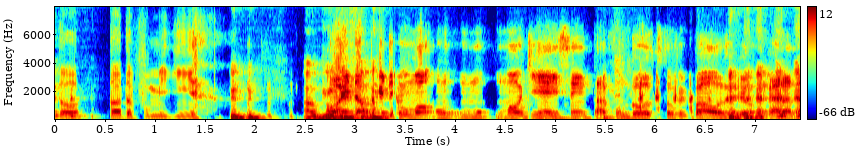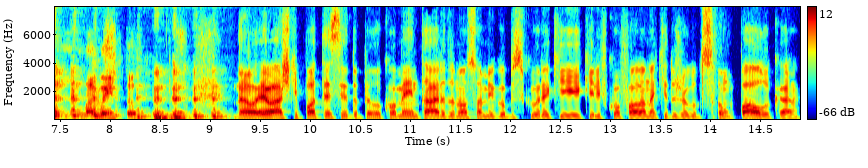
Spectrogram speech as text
dó. Dó da formiguinha. Alguém Ó, quer ainda falar? perdemos uma, um- um- uma audiência, hein? Tá com 12, então foi para 11, viu? O cara não, não aguentou. Não, eu acho que pode ter sido pelo comentário do nosso amigo Obscuro aqui, que ele ficou falando aqui do jogo do São Paulo, cara.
